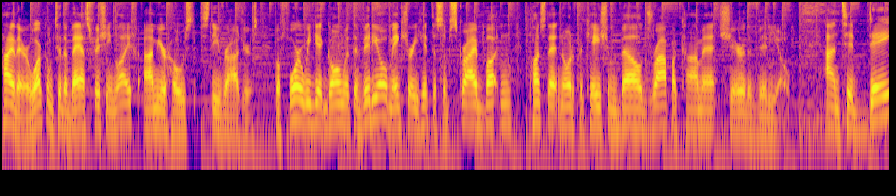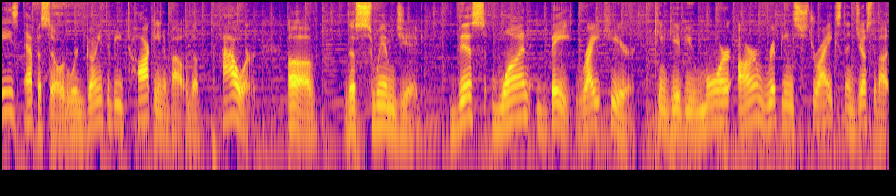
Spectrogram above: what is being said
Hi there, welcome to the Bass Fishing Life. I'm your host, Steve Rogers. Before we get going with the video, make sure you hit the subscribe button, punch that notification bell, drop a comment, share the video. On today's episode, we're going to be talking about the power of the swim jig. This one bait right here can give you more arm ripping strikes than just about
